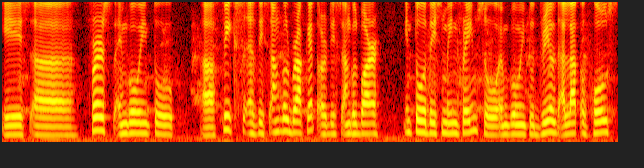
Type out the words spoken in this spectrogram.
is uh, first I'm going to uh, fix uh, this angle bracket or this angle bar into this main frame. So I'm going to drill a lot of holes.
